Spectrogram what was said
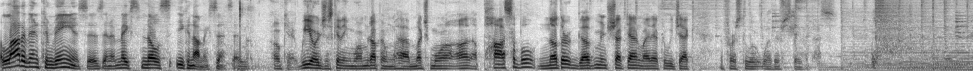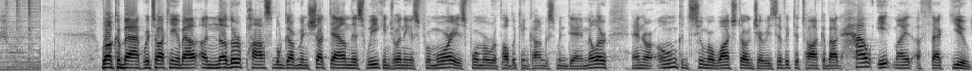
a lot of inconveniences, and it makes no economic sense. Okay, we are just getting warmed up, and we'll have much more on a possible another government shutdown right after we check the first alert weather. Stay with us. Welcome back. We're talking about another possible government shutdown this week, and joining us for more is former Republican Congressman Dan Miller and our own consumer watchdog Jerry Zivick to talk about how it might affect you.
